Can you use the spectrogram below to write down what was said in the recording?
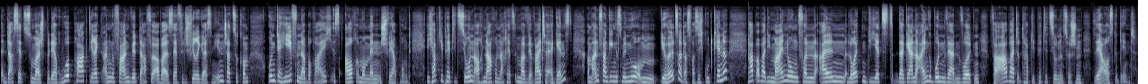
Dass jetzt zum Beispiel der Ruhrpark direkt angefahren wird, dafür aber es sehr viel schwieriger ist, in die Innenstadt zu kommen. Und der Hefener Bereich ist auch im Moment ein Schwerpunkt. Ich habe die Petition auch nach und nach jetzt immer weiter ergänzt. Am Anfang ging es mir nur um die Hölzer, das, was ich gut kenne, habe aber die Meinungen von allen Leuten, die die jetzt da gerne eingebunden werden wollten, verarbeitet und habe die Petition inzwischen sehr ausgedehnt.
